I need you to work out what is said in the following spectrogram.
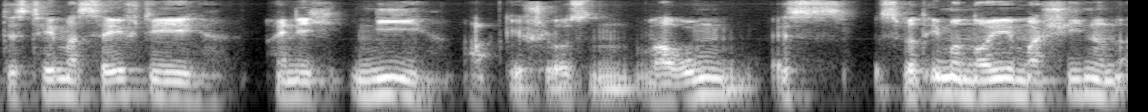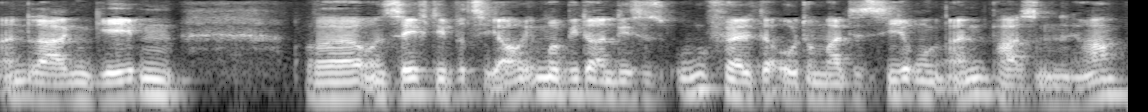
das Thema Safety eigentlich nie abgeschlossen. Warum? Es, es wird immer neue Maschinen und Anlagen geben äh, und Safety wird sich auch immer wieder an dieses Umfeld der Automatisierung anpassen. Ja.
